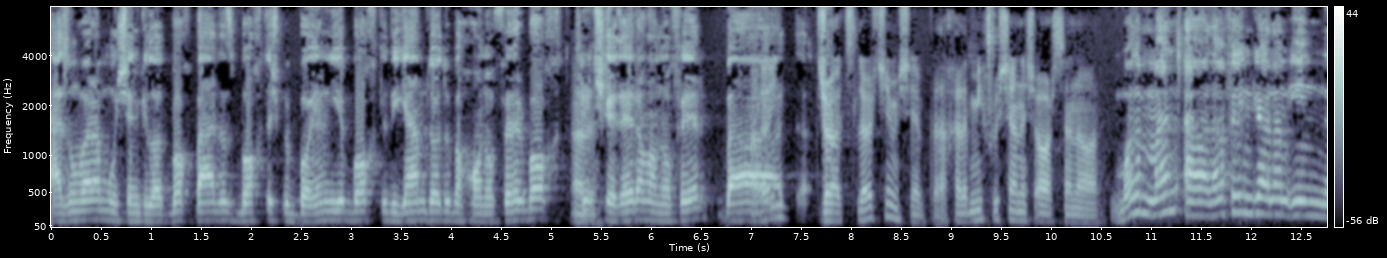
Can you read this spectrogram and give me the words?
از اون ورم مونشن گلادباخ بعد از باختش به بایرن یه باخت دیگه هم داد و به هانوفر باخت. آره. چغیر هانوفر. بعد دراکسلر چی میشه؟ بالاخره میفروشنش آرسنال. من من اولا فکر کردم این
